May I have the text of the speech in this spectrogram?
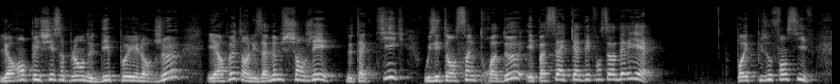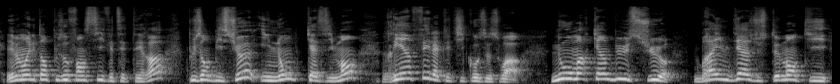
leur empêcher simplement de déployer leur jeu, et en fait, on les a même changé de tactique, où ils étaient en 5-3-2 et passé à 4 défenseurs derrière pour être plus offensif. Et même en étant plus offensif, etc., plus ambitieux, ils n'ont quasiment rien fait l'Atletico ce soir. Nous, on marque un but sur Brahim Diaz, justement, qui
